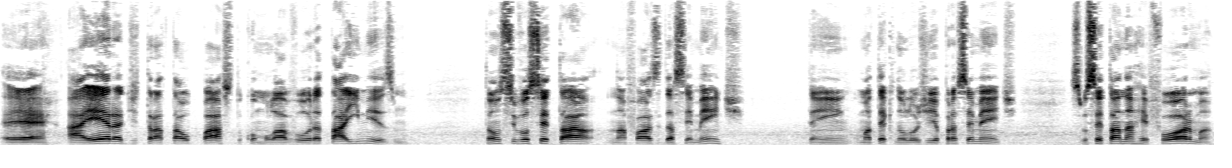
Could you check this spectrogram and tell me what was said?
É a era de tratar o pasto como lavoura tá aí mesmo. Então, se você está na fase da semente, tem uma tecnologia para semente. Se você está na reforma,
